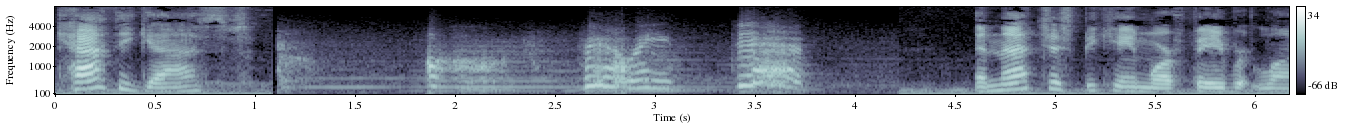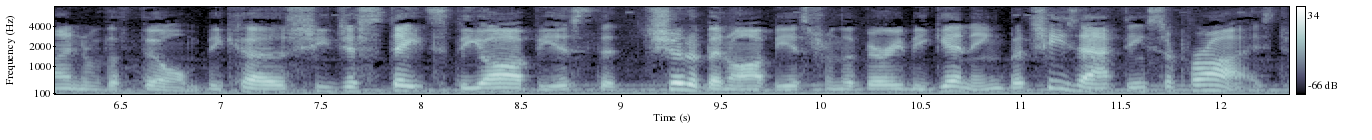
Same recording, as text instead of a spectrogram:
Kathy gasps, And that just became our favorite line of the film because she just states the obvious that should have been obvious from the very beginning, but she's acting surprised.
